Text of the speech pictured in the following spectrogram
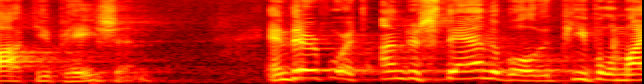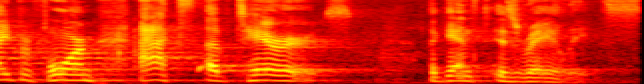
occupation. And therefore, it's understandable that people might perform acts of terrors against Israelis.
